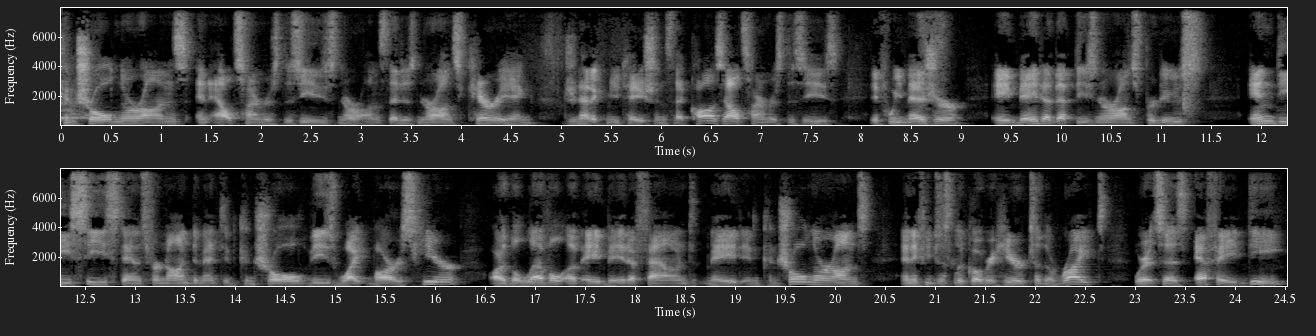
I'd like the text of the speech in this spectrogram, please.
control neurons and Alzheimer's disease neurons, that is, neurons carrying genetic mutations that cause Alzheimer's disease. If we measure A beta that these neurons produce NDC stands for non-demented control. These white bars here are the level of A beta found made in control neurons. And if you just look over here to the right, where it says FAD,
